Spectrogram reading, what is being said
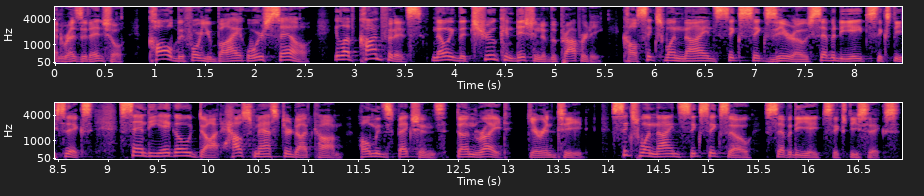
and residential. Call before you buy or sell. You'll have confidence knowing the true condition of the property. Call 619-660-7866. San Diego.housemaster.com. Home inspections done right, guaranteed. 619-660-7866.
